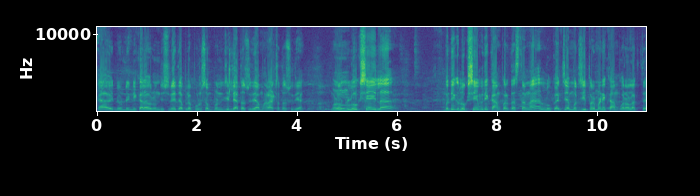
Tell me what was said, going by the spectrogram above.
ह्या निवडणूक निकालावरून दिसून येते आपल्या पूर्ण संपूर्ण जिल्ह्यात असू द्या महाराष्ट्रात असू द्या. म्हणून लोकशाहीला मध्ये लोकशाहीमध्ये काम करत असताना लोकांच्या मर्जीप्रमाणे काम करावं लागतं.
